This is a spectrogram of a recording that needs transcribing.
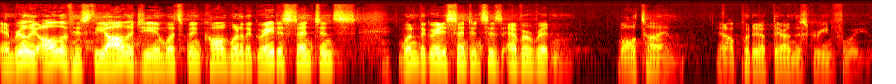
and really all of his theology in what's been called one of the greatest sentence, one of the greatest sentences ever written of all time. And I'll put it up there on the screen for you.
